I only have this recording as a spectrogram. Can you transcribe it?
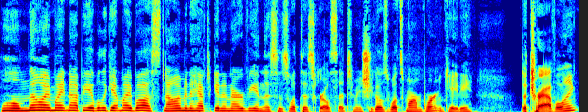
Well, no, I might not be able to get my bus. Now I'm going to have to get an RV. And this is what this girl said to me. She goes, What's more important, Kaytie? The traveling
